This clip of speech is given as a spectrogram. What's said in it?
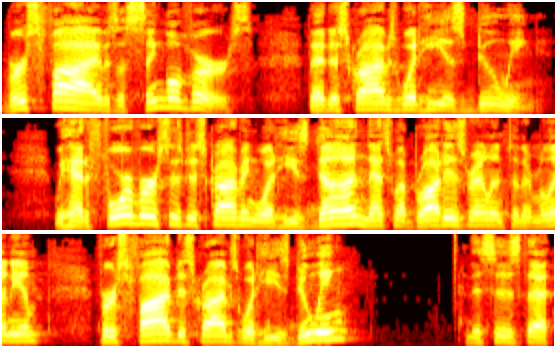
Verse 5 is a single verse that describes what he is doing. We had four verses describing what he's done. That's what brought Israel into their millennium. Verse 5 describes what he's doing. This is the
